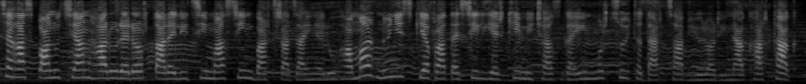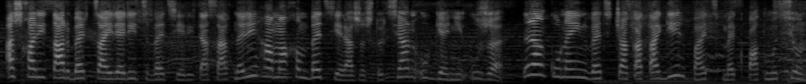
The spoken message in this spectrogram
Ցեղասպանության 100-երորդ տարելիցի մասին բարձրաձայնելու համար նույնիսկ Եվրատեսիլ երկի միջազգային մրցույթը դարձավ յուրօրինակ հարթակ։ Աշխարի տարբեր ծայրերից 6 երիտասարդների համախմբեց երաժշտության ու գենի ուժը։ Նրանք ունեին 6 ճակատագիր, բայց մեկ պատմություն։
